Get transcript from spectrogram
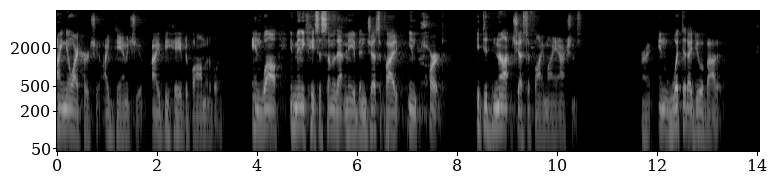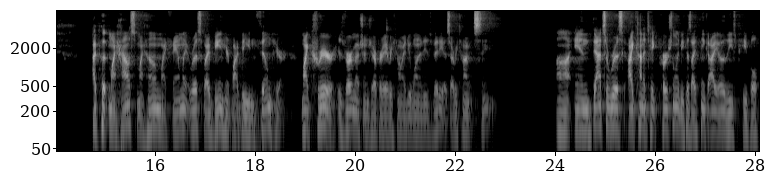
I know I hurt you, I damaged you, I behaved abominably. And while in many cases some of that may have been justified in part, it did not justify my actions. And what did I do about it? I put my house, my home, my family at risk by being here, by being filmed here. My career is very much in jeopardy every time I do one of these videos, every time it's seen. Uh, and that's a risk I kind of take personally because I think I owe these people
